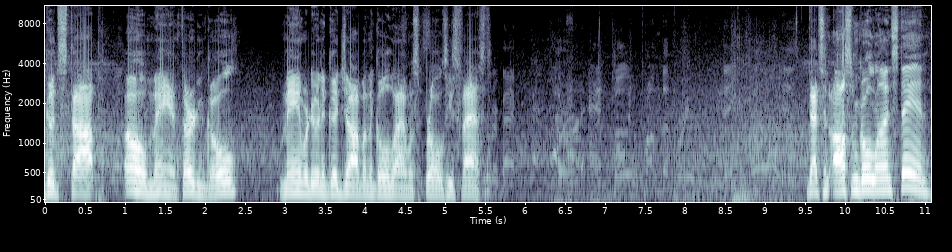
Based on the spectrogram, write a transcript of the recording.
Good stop. Oh, man. Third and goal. Man, we're doing a good job on the goal line with Sproles. He's fast. That's an awesome goal line stand.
